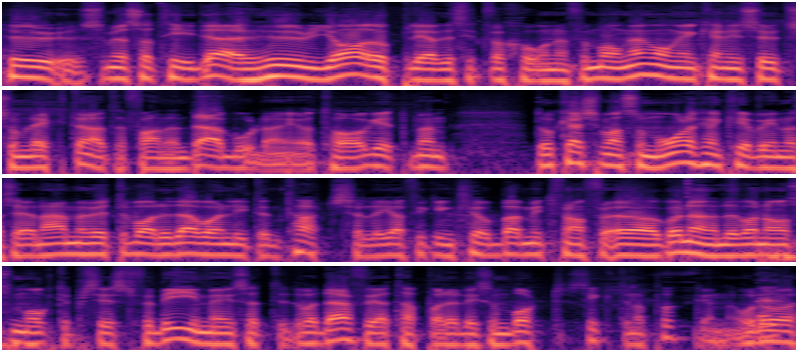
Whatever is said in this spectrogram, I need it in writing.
hur, som jag sa tidigare, hur jag upplevde situationen. För många gånger kan det se ut som läktaren att fan den där borde han ju ha tagit. Men då kanske man som mål kan kliva in och säga nej men vet du vad det där var en liten touch eller jag fick en klubba mitt framför ögonen eller det var någon som åkte precis förbi mig så att det var därför jag tappade liksom bort sikten av pucken. Och då men,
